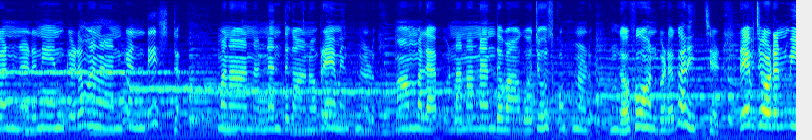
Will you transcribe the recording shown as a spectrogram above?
కన్నాడు నేను కూడా మా నాన్నకి అంటే ఇష్టం. మా నాన్న ఎంతగానో ప్రేమిస్తున్నాడు మా అమ్మ లేకపోతే నన్ను ఎంత బాగో చూసుకుంటున్నాడు. ఇంకా ఫోన్ కూడా కొనిచ్చాడు. రేపు చూడండి మీ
